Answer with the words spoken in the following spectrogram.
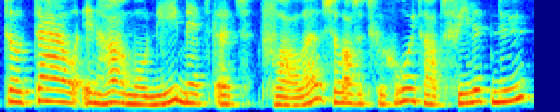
totaal in harmonie met het vallen. Zoals het gegroeid had, viel het nu.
